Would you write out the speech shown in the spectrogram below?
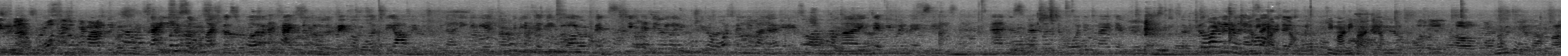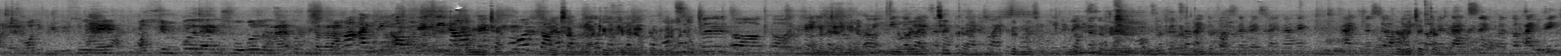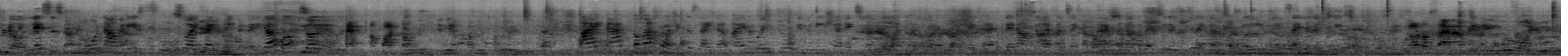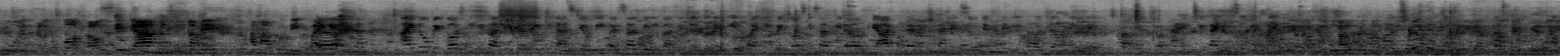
Influence बहुत चीज़ों के बाद Thank you so much, first of all, and thanks to Global Fame Awards यहाँ पे मुझे बुलाने के लिए नॉमिनेट करने के लिए और फेंसिंग करने के लिए मुझे अवार्ड मिलने वाला है हमारे debut in web series and this is my first award in my debut in web series so really really excited Himani Bhatia बहुत ही ब्यूटीफुल है और सिंपल एंड सोबर लग रहा है तो कुछ अगर आप हाँ आई थिंक ऑब्वियसली बताओ नीचे, एक साथ बुला के उनके पहले upload करवाता हूँ। सिंपल लग जाएगी ना? पहले check कर। फिर मैं- उधर क्या कर रहे हो? उधर क्या कर रहे हो? है फिर भी check कर। दैट्स इट मतलब आई थिंक लेस क्या इस समय हम आपको देख पाएँगे आई नो बिग बॉस की बातें चल रही थी हर साल मेरी बातें चलती रहती है बिग बॉस के साथ मेरा प्यार हो है, रिश्ता है सो डेफिनेटली बहुत जल्दी यू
